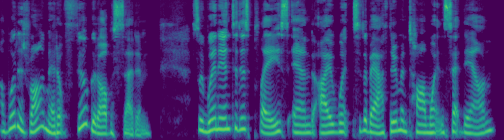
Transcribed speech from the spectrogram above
what is wrong? I don't feel good all of a sudden. So we went into this place and I went to the bathroom and Tom went and sat down.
